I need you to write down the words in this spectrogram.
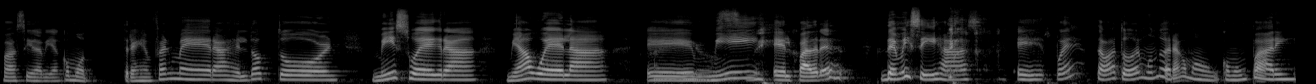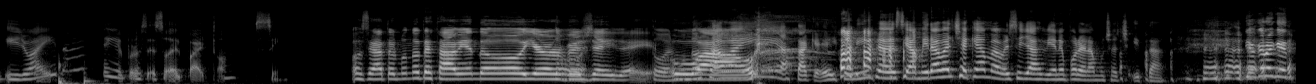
Fácil, había como tres enfermeras, el doctor, mi suegra, mi abuela, eh, mi, el padre de mis hijas. eh, pues estaba todo el mundo, era como, como un party. Y yo ahí en el proceso del parto. O sea, todo el mundo te estaba viendo your Todo- vajayjay. Todo el mundo estaba ahí hasta que el que limpia decía, mira, a ver, chequeame a ver si ya viene por ahí la muchachita. Yo creo que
